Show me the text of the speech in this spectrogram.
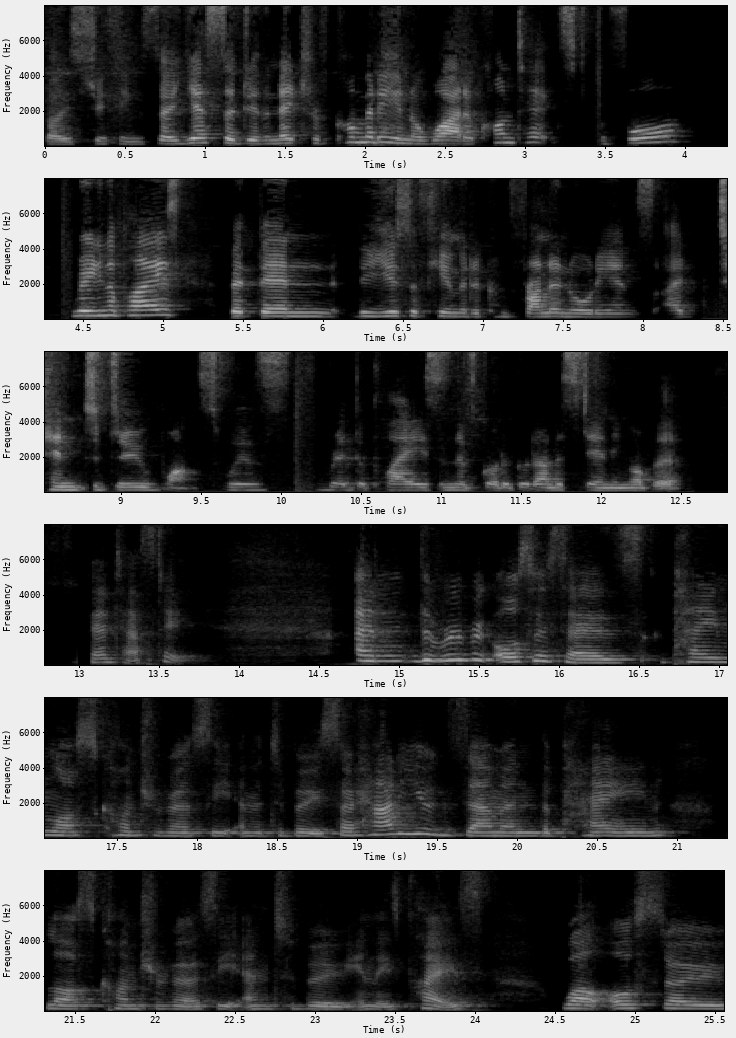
those two things. So, yes, I do the nature of comedy in a wider context before reading the plays, but then the use of humour to confront an audience, I tend to do once we've read the plays and they've got a good understanding of it. Fantastic. And the rubric also says pain, loss, controversy, and the taboo. So, how do you examine the pain, loss, controversy, and taboo in these plays? while also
